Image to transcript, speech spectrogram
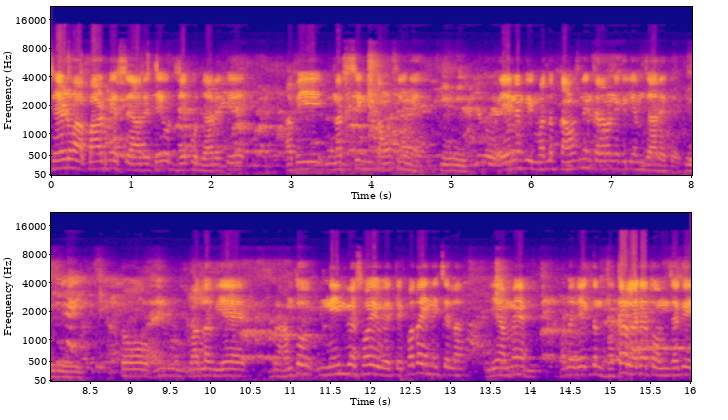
सेड़वा बाड़मेर से आ रहे थे और जयपुर जा रहे थे। अभी नर्सिंग की काउंसलिंग है। हम्म, तो ए की मतलब काउंसलिंग करवाने के लिए हम जा रहे थे। हम्म, तो मतलब ये हम तो नींद में सोए हुए थे पता ही नहीं चला। ये हमें मतलब एकदम धक्का लगा तो हम जगे।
